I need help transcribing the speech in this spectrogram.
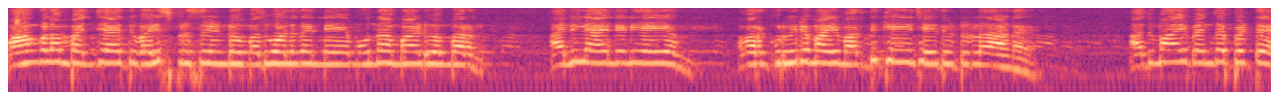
മാങ്കുളം പഞ്ചായത്ത് വൈസ് പ്രസിഡന്റും അതുപോലെ തന്നെ മൂന്നാം വാർഡ് മെമ്പർ അനിൽ ആന്റണിയെയും അവർ ക്രൂരമായി മർദ്ദിക്കുകയും ചെയ്തിട്ടുള്ളതാണ്. അതുമായി ബന്ധപ്പെട്ട്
